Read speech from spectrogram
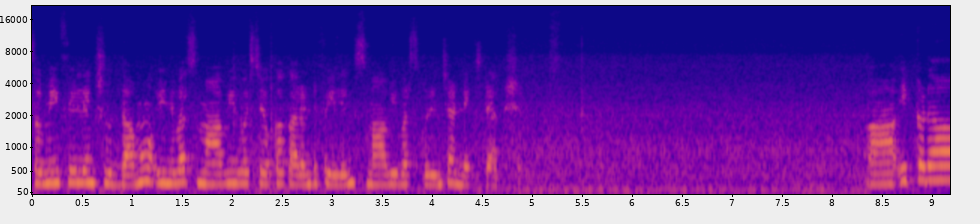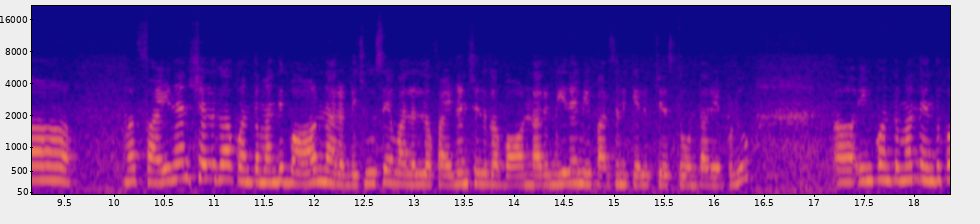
సో మీ ఫీలింగ్స్ చూద్దాము. యూనివర్స్ మా వ్యూవర్స్ యొక్క కరెంట్ ఫీలింగ్స్ మా వ్యూవర్స్ గురించి అండ్ నెక్స్ట్ యాక్షన్ ఇక్కడ ఫైనాన్షియల్గా కొంతమంది బాగున్నారండి. చూసే వాళ్ళల్లో ఫైనాన్షియల్గా బాగున్నారు. మీరే మీ పర్సన్కి హెల్ప్ చేస్తూ ఉంటారు ఎప్పుడు. ఇంకొంతమంది ఎందుకో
